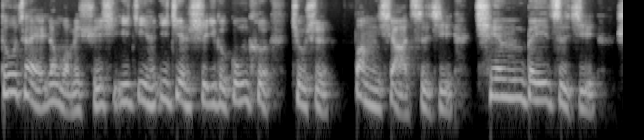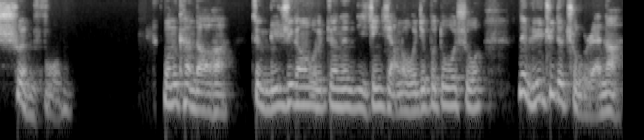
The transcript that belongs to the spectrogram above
都在让我们学习一件一件事，一个功课，就是。放下自己，谦卑自己，顺服。我们看到哈，这个驴驹，刚刚我刚才已经讲了，我就不多说。那驴驹的主人啊。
